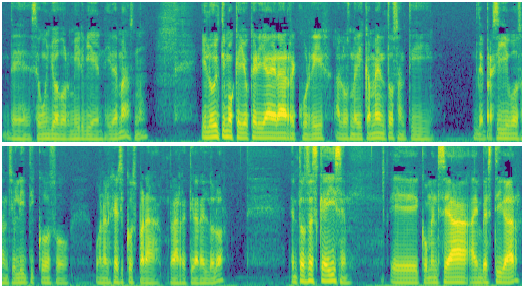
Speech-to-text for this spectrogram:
de según yo, dormir bien y demás, ¿no? Y lo último que yo quería era recurrir a los medicamentos antidepresivos, ansiolíticos o analgésicos para, para retirar el dolor. Entonces, ¿qué hice? Eh, comencé a, a, investigar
